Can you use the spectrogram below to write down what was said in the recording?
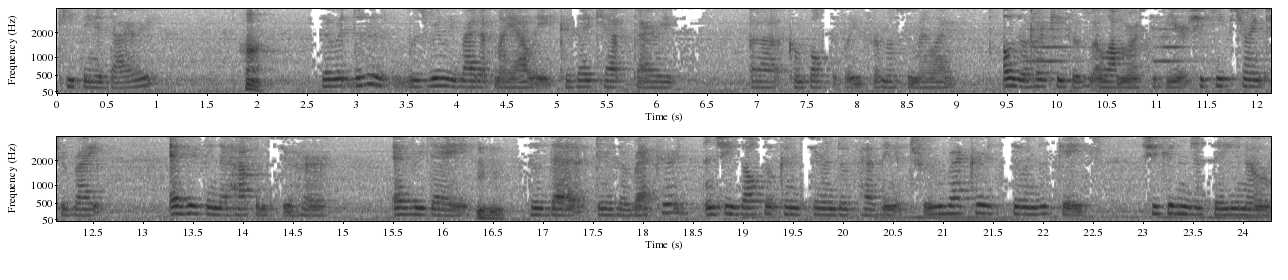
keeping a diary. Huh. So it this is was really right up my alley because I kept diaries uh, compulsively for most of my life. although her case is a lot more severe, she keeps trying to write everything that happens to her every day so that there's a record. And she's also concerned of having a true record. So in this case, she couldn't just say, you know,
